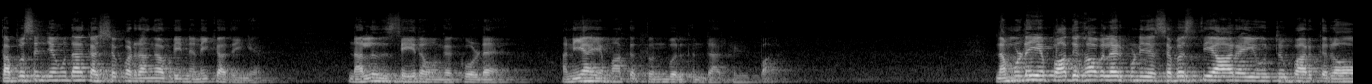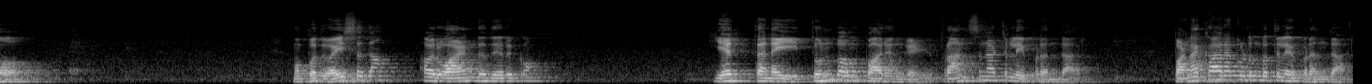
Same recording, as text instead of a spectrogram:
தப்பு செஞ்சவங்க தான் கஷ்டப்படுறாங்க அப்படின்னு நினைக்காதீங்க. நல்லது செய்கிறவங்க கூட அநியாயமாக துன்புறுகின்றார்கள் பாருங்கள் நம்முடைய பாதுகாவலர் புனித செபஸ்தியாரை உற்று பார்க்கிறோம். முப்பது வயசு தான் அவர் வாழ்ந்தது இருக்கும். எத்தனை துன்பம் பாருங்கள். பிரான்ஸ் நாட்டிலே பிறந்தார். பணக்கார குடும்பத்திலே பிறந்தார்.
